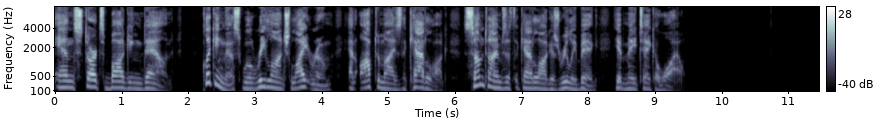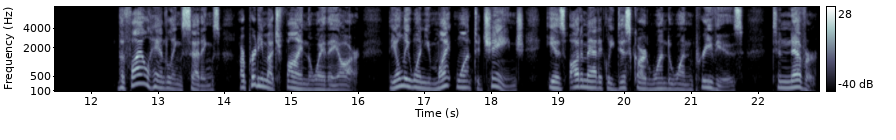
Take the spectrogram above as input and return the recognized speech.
and starts bogging down. Clicking this will relaunch Lightroom and optimize the catalog. Sometimes if the catalog is really big, it may take a while. The file handling settings are pretty much fine the way they are. The only one you might want to change is automatically discard one-to-one previews to never.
